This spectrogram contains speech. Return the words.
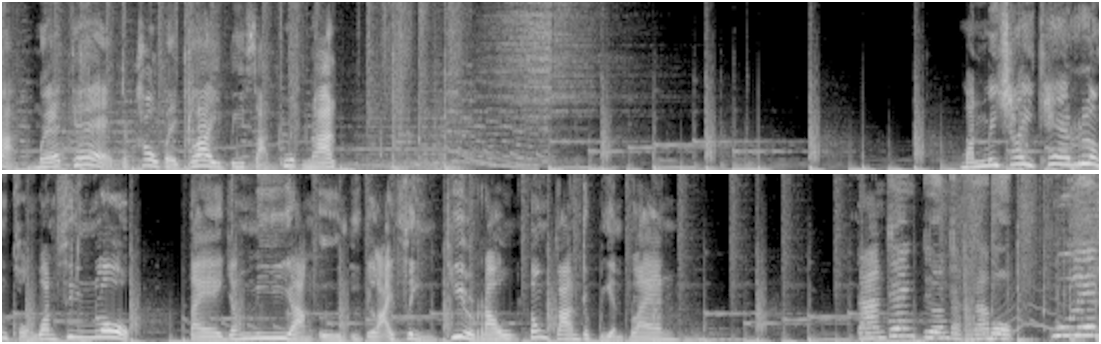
าก แม้แค่จะเข้าไปใกล้ปีศาจพวกนั้นมันไม่ใช่แค่เรื่องของวันสิ้นโลก แต่ยังมีอย่างอื่นอีกหลายสิ่งที่เราต้องการจะเปลี่ยนแปลง การแจ้งเตือนจากระบบ ผู้เล่น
